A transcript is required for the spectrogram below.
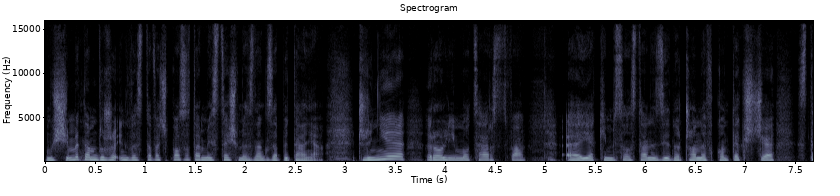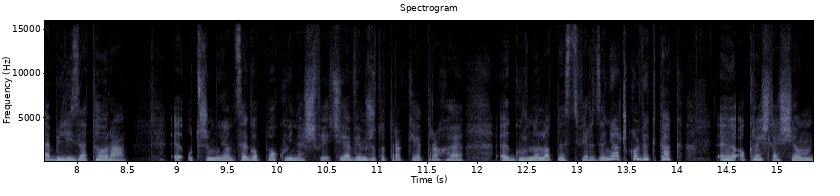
musimy tam dużo inwestować, po co tam jesteśmy, znak zapytania. Czyli nie roli mocarstwa, e, jakim są Stany Zjednoczone w kontekście stabilizatora e, utrzymującego pokój na świecie. Ja wiem, że to takie trochę e, górnolotne stwierdzenie, aczkolwiek tak określa się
